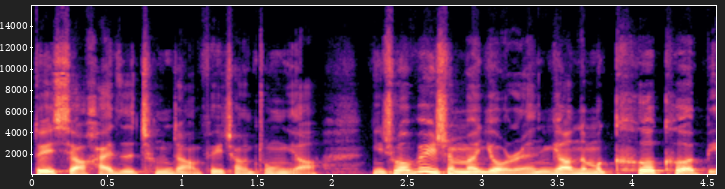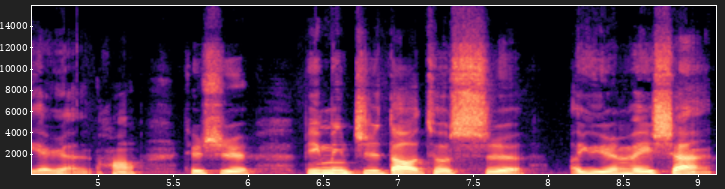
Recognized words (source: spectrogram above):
对小孩子成长非常重要。你说为什么有人要那么苛刻别人？哈，就是明明知道就是与人为善，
